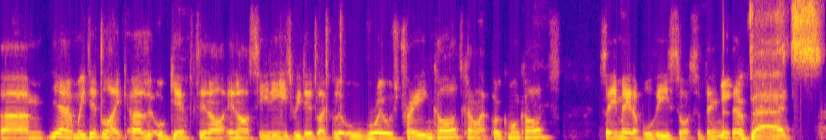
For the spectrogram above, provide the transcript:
Um, yeah, and we did like a little gift in our in our CDs. We did like little Royals trading cards, kind of like Pokemon cards. So he made up all these sorts of things. They're- That's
